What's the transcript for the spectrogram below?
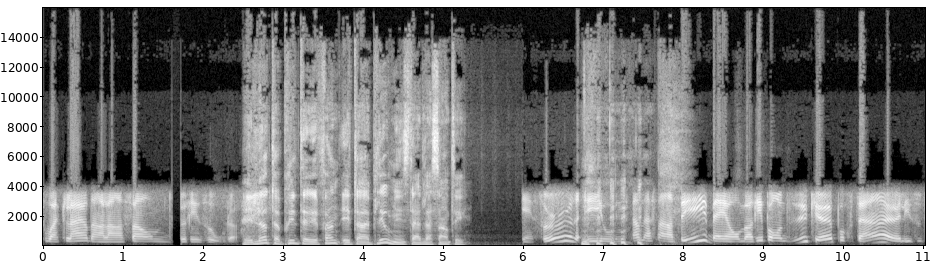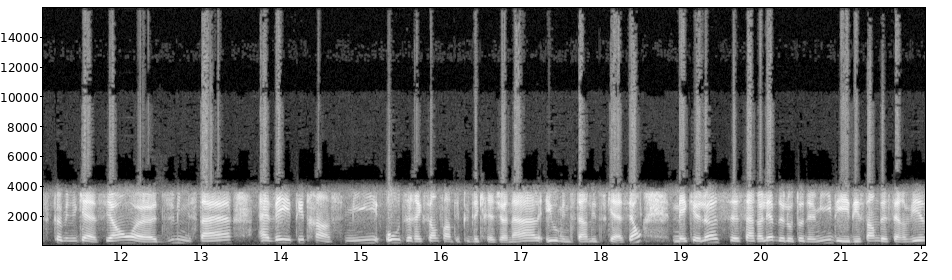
soit clair dans l'ensemble du réseau. Là. Et là, tu as pris le téléphone et tu as appelé au ministère de la Santé. Et au ministère de la Santé, ben on m'a répondu que pourtant euh, les outils de communication euh, du ministère avaient été transmis aux directions de santé publique régionale et au ministère de l'Éducation, mais que là, ça relève de l'autonomie des, des centres de services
